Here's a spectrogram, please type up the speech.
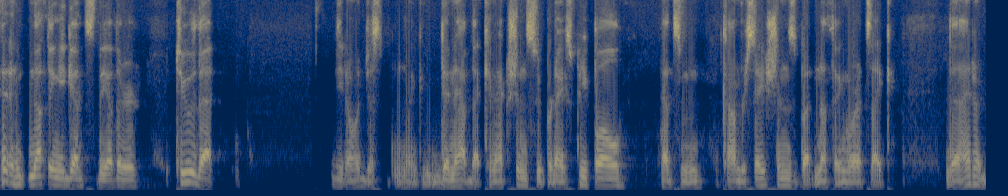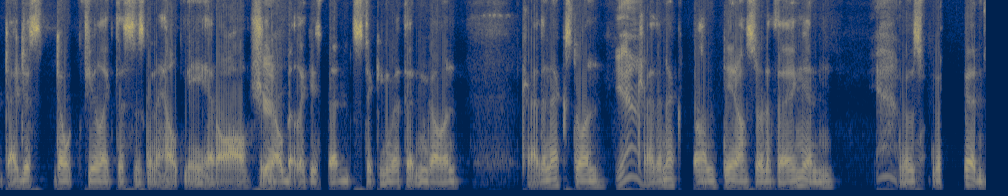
and nothing against the other two that you know just like didn't have that connection super nice people had some conversations but nothing where it's like i don't i just don't feel like this is going to help me at all Sure. you know but like you said sticking with it and going try the next one yeah try the next one you know sort of thing and Yeah, it was, well, good.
